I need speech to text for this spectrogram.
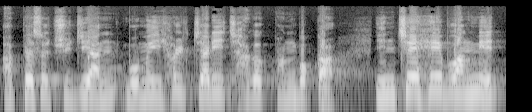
앞에서 주지한 몸의 혈자리 자극 방법과 인체 해부학 및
